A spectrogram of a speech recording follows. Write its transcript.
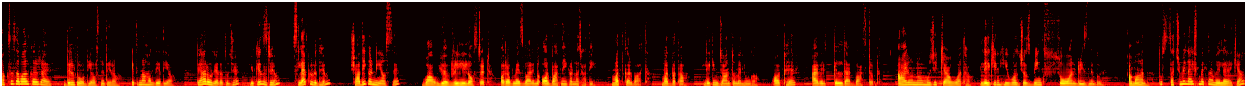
हक से सवाल कर रहा है? दिल तोड़ दिया उसने तेरा। इतना हक दे दिया। प्यार हो गया था तुझे? You kissed him slept with him शादी करनी है उससे? Wow you have really lost it और अब मैं इस बारे में और बात नहीं करना चाहती। मत कर बात। मत बता। लेकिन जान तो मैं लूँगा। और फिर I will kill that bastard I don't know मुझे क्या हुआ था। लेकिन he was just being so unreasonable Aman तो सच में लाइफ में इतना वेला है क्या?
